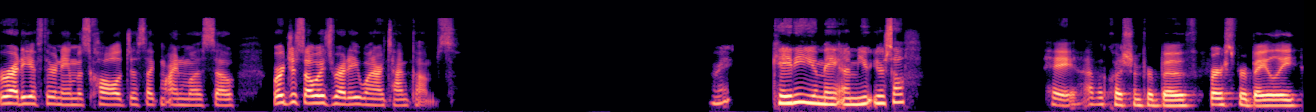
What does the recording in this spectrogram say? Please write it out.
were ready if their name was called, just like mine was. So we're just always ready when our time comes. All right. Katie, you may unmute yourself. Hey, I have a question for both. First for Bailey.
